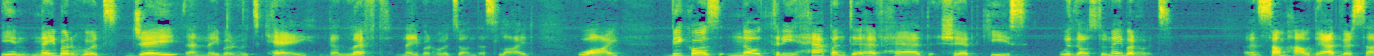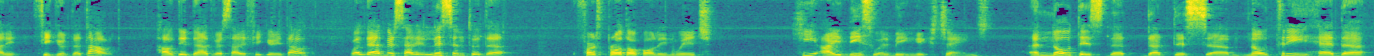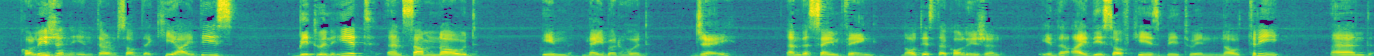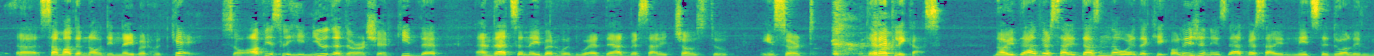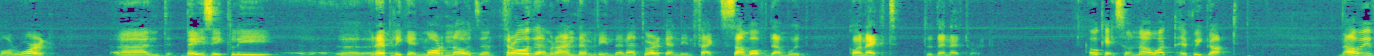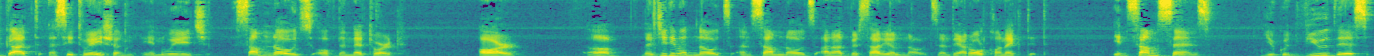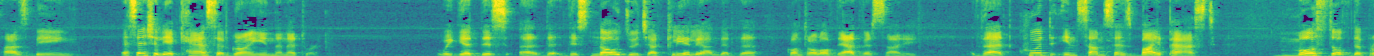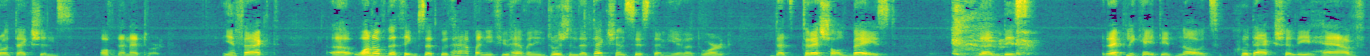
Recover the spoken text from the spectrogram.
in neighborhoods J and neighborhoods K, the left neighborhoods on the slide. Why? because node 3 happened to have had shared keys with those two neighborhoods. And somehow the adversary figured that out. How did the adversary figure it out? Well, the adversary listened to the first protocol in which key IDs were being exchanged and noticed that, that this um, node 3 had a collision in terms of the key IDs between it and some node in neighborhood J. And the same thing Notice the collision in the IDs of keys between node 3 and uh, some other node in neighborhood K. So obviously he knew that there were shared keys there, and that's a neighborhood where the adversary chose to insert the replicas. Now, if the adversary doesn't know where the key collision is, the adversary needs to do a little more work and basically uh, replicate more nodes and throw them randomly in the network, and in fact, some of them would connect to the network. Okay, so now what have we got? Now we've got a situation in which some nodes of the network are um, legitimate nodes and some nodes are adversarial nodes, and they are all connected. In some sense, you could view this as being essentially a cancer growing in the network. We get this, uh, th- these nodes which are clearly under the control of the adversary that could, in some sense, bypass most of the protections of the network. In fact, uh, one of the things that could happen if you have an intrusion detection system here at work that's threshold based, then these replicated nodes could actually have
